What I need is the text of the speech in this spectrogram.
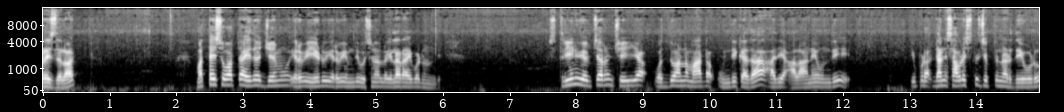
ప్రైజ్ ద లాట్ మత్తైసు వార్త ఐదో అధ్యాయము ఇరవై ఏడు ఇరవై ఎనిమిది వచనాల్లో ఇలా రాయబడి ఉంది. స్త్రీని వ్యభిచారం చేయవద్దు అన్న మాట ఉంది కదా అది అలానే ఉంది. ఇప్పుడు దాన్ని సవరిస్తూ చెప్తున్నాడు దేవుడు.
